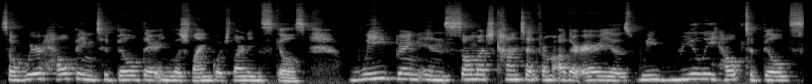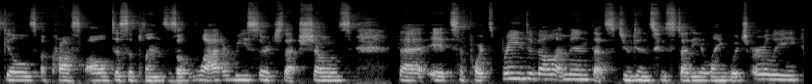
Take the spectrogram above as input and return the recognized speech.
So we're helping to build their English language learning skills. We bring in so much content from other areas. We really help to build skills across all disciplines. There's a lot of research that shows that it supports brain development, that students who study a language early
